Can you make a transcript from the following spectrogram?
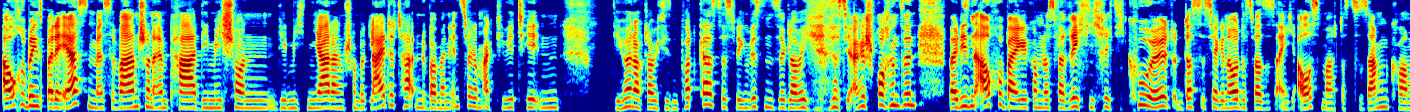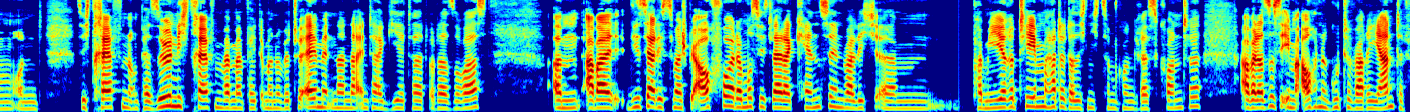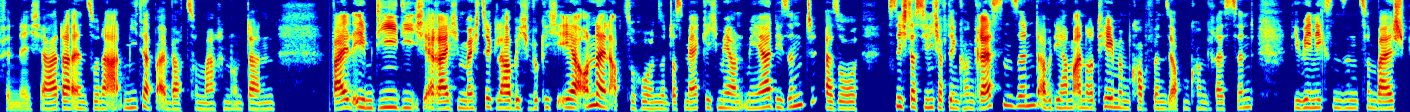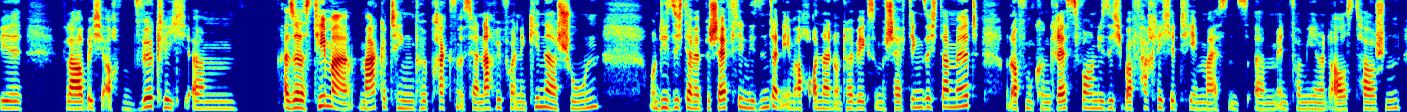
auch übrigens bei der ersten Messe waren schon ein paar, die mich schon, die mich ein Jahr lang schon begleitet hatten über meine Instagram-Aktivitäten. Die hören auch, glaube ich, diesen Podcast, deswegen wissen sie, glaube ich, dass sie angesprochen sind, weil die sind auch vorbeigekommen. Das war richtig, richtig cool. Und das ist ja genau das, was es eigentlich ausmacht, das Zusammenkommen und sich treffen und persönlich treffen, wenn man vielleicht immer nur virtuell miteinander interagiert hat oder sowas. Ähm, aber dieses Jahr hatte ich zum Beispiel auch vor, da muss ich es leider canceln, weil ich ähm, familiäre Themen hatte, dass ich nicht zum Kongress konnte. Aber das ist eben auch eine gute Variante, finde ich, ja, da in so eine Art Meetup einfach zu machen und dann weil eben die, die ich erreichen möchte, glaube ich, wirklich eher online abzuholen sind. Das merke ich mehr und mehr. Die sind, also ist nicht, dass die nicht auf den Kongressen sind, aber die haben andere Themen im Kopf, wenn sie auf dem Kongress sind. Die wenigsten sind zum Beispiel, glaube ich, auch wirklich ähm, also das Thema Marketing für Praxen ist ja nach wie vor in den Kinderschuhen und die sich damit beschäftigen, die sind dann eben auch online unterwegs und beschäftigen sich damit. Und auf dem Kongress wollen die sich über fachliche Themen meistens ähm, informieren und austauschen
